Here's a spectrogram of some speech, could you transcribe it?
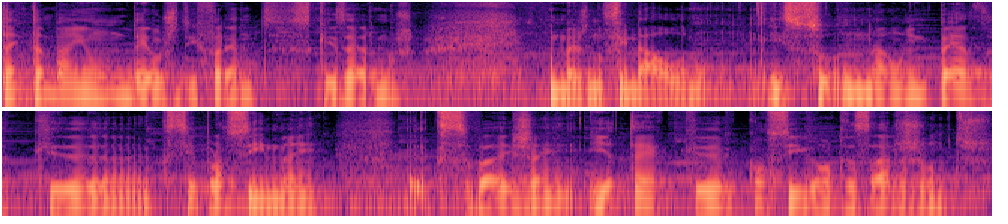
tem também um Deus diferente, se quisermos, mas no final isso não impede que, que se aproximem, que se beijem e até que consigam rezar juntos.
